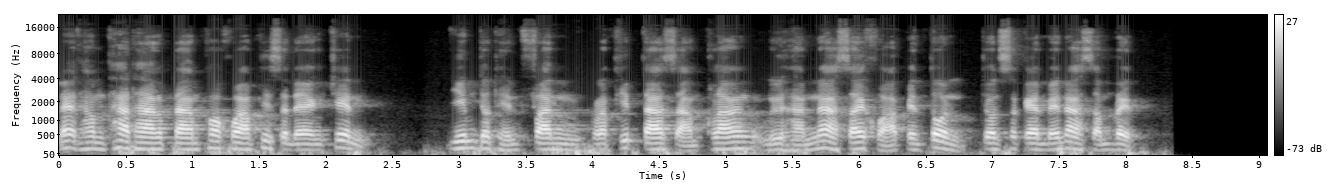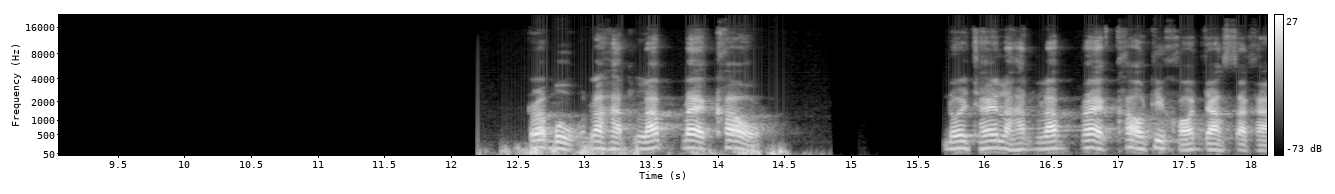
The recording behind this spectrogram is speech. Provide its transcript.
และทำท่าทางตามข้อความที่แสดง เช่น ยิ้มจนเห็นฟันกระพริบตาสามครั้ง หรือหันหน้าซ้ายขวาเป็นต้น จนสแกนใบหน้าสำเร็จ ระบุรหัสลับแรกเข้า โดยใช้รหัสลับแรกเข้าที่ขอจากสาขา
